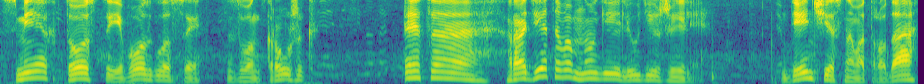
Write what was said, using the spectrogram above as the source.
Смех, тосты и возгласы, звон кружек. Это... ради этого многие люди жили. День честного труда,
